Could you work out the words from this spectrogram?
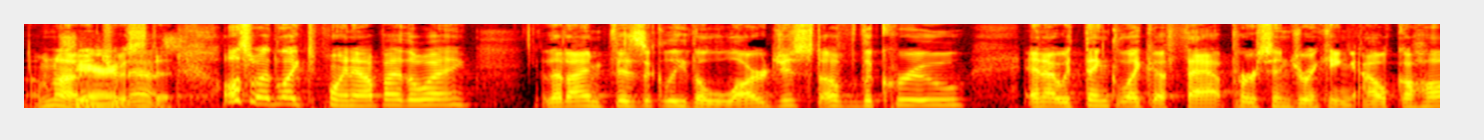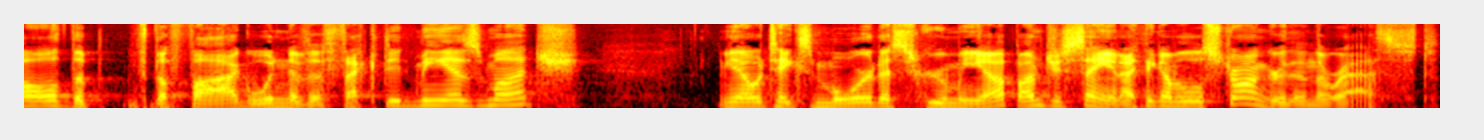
I'm not Fair interested. enough. Also, I'd like to point out, by the way, that I'm physically the largest of the crew, and I would think like a fat person drinking alcohol, the the fog wouldn't have affected me as much. You know, it takes more to screw me up. I'm just saying, I think I'm a little stronger than the rest.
